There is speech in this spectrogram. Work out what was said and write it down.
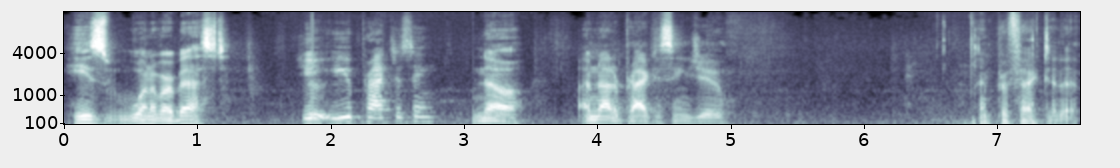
He's one of our best. You you practicing? No, I'm not a practicing Jew. I perfected it.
